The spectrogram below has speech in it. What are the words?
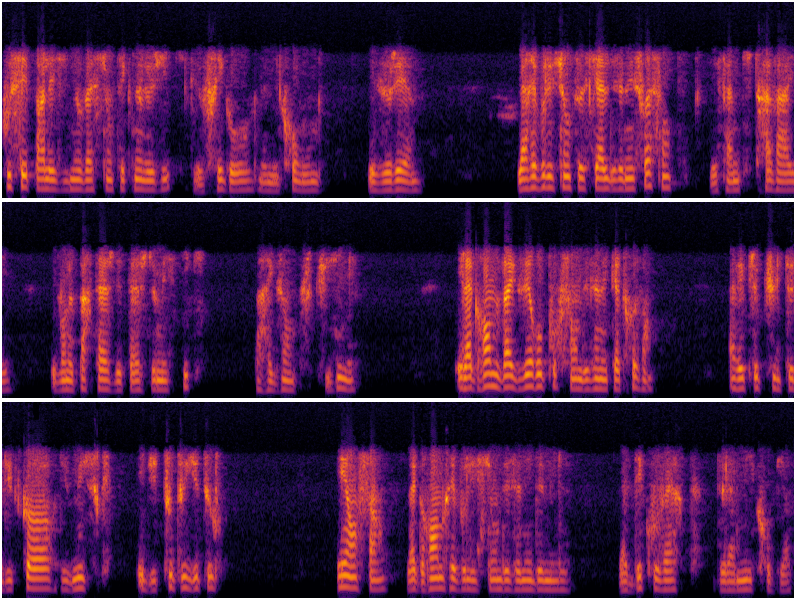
poussée par les innovations technologiques, le frigo, le micro-ondes, les OGM. La révolution sociale des années 60, les femmes qui travaillent et dont le partage des tâches domestiques, par exemple cuisiner. Et la grande vague 0% des années 80, avec le culte du corps, du muscle et du tout tout tout. Et enfin, la grande révolution des années 2000, la découverte de la microbiote.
